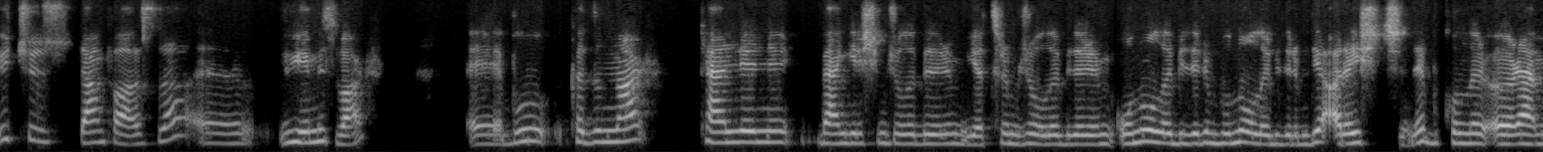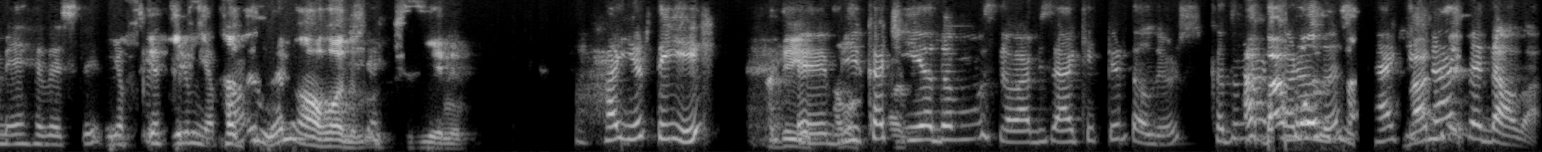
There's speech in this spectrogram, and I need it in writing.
300'den fazla e, üyemiz var. E, bu kadınlar kendilerini ben girişimci olabilirim, yatırımcı olabilirim, onu olabilirim, bunu olabilirim diye arayış içinde bu konuları öğrenmeye hevesli, yap, yatırım yapan. Kadın değil mi Ahu Hanım şey. 300 Hayır değil. Ha, değil. Ee, tamam, birkaç pardon. iyi adamımız da var. Biz erkekleri de alıyoruz. Kadınlar ha, paralı, erkekler de, bedava.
